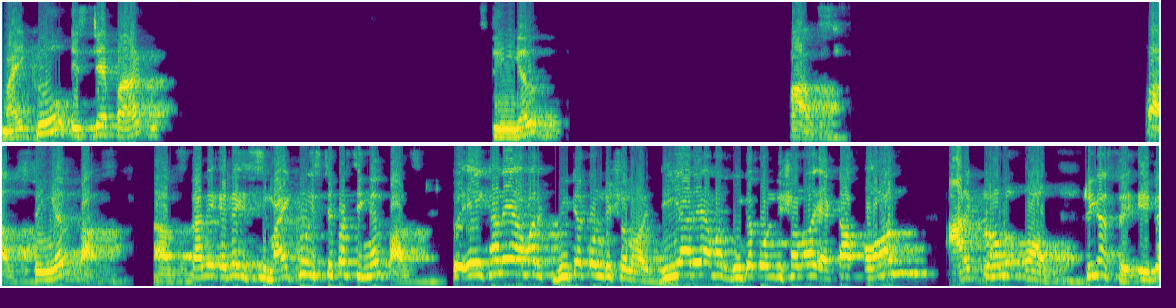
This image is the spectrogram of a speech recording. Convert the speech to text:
micro stepper single, pulse. Pulse, single, pulse. তাহলে এটা মাইক্রো স্টেপার সিঙ্গেল পালস। তো এইখানে আমার দুইটা কন্ডিশন হয়। ডিআর এ আমার দুইটা কন্ডিশন হয়, একটা অন আরেকটা হলো অফ ঠিক আছে? এটা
